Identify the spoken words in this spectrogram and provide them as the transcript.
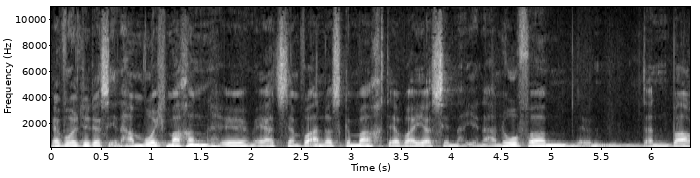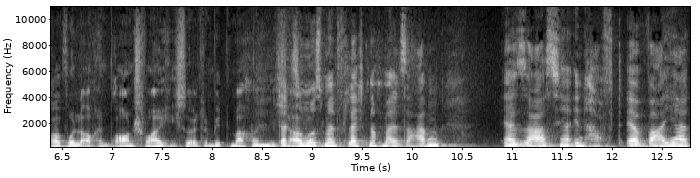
Er wollte das in Hamburg machen, äh, er hat es dann woanders gemacht. Er war erst in, in Hannover, ähm, dann war er wohl auch in Braunschweig, ich sollte mitmachen. Ich Dazu muss man vielleicht noch mal sagen, er saß ja in Haft. Er war ja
